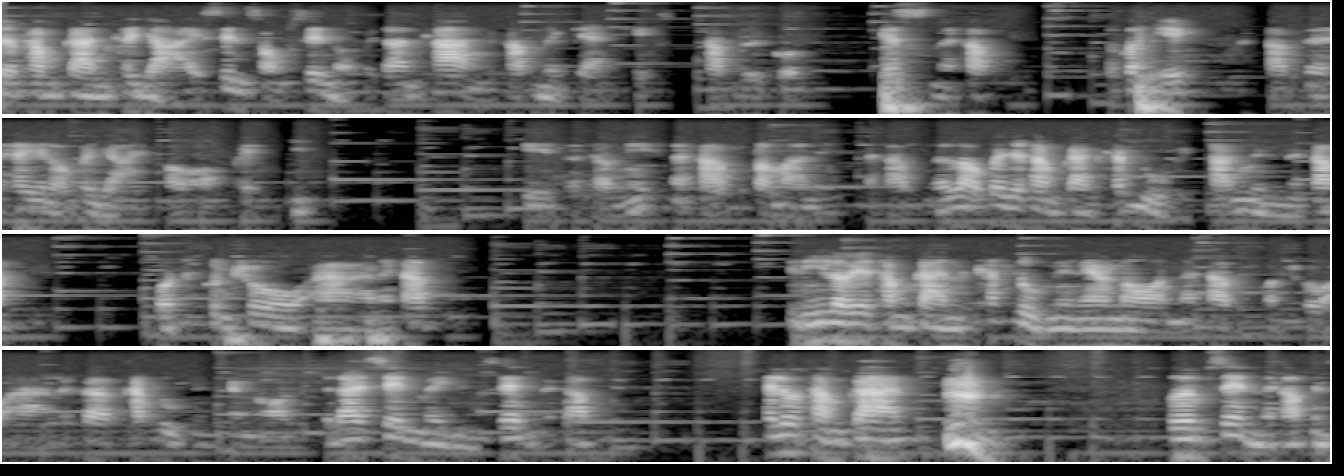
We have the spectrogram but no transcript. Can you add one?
จะทำการขยายเส้น 2 เส้นออกไปด้านข้างนะครับ ในแกน x ครับโดยกด s นะครับ แล้วก็ x นะครับได้ให้เราขยายเขาออกไปอีก แถวนี้นะครับ ประมาณนี้นะครับ แล้วเราก็จะทำการคัดลูปอีกครั้งหนึ่งนะครับ กด Ctrl R นะครับ ทีนี้เราจะทำการคัดลูปในแนวนอนนะครับ Ctrl R แล้วก็คัดลูปในแนวนอน จะได้เส้นมาหนึ่งเส้นนะครับ ให้เราทำการเพิ่มเส้นนะครับเป็น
